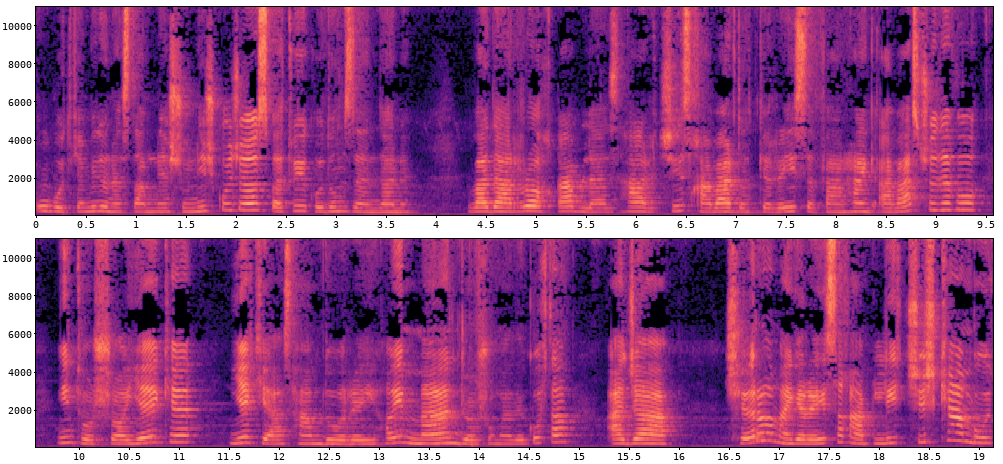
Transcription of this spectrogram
او بود که می‌دونستم نشونیش کجاست و توی کدوم زندانه. و در راه قبل از هر چیز خبر داد که رئیس فرهنگ عوض شده و اینطور شایعه که یکی از هم های من جاش اومده. گفتم عجب! چرا مگه رئیس قبلی چیش کم بود؟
